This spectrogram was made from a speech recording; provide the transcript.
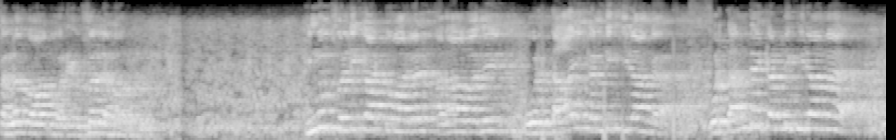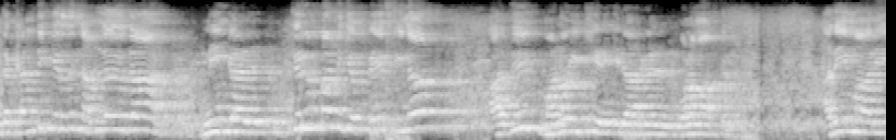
சல்லல்லாஹு வரை வஸல்லம் அவர்கள். இன்னும் சொல்லி காட்டுவார்கள். அதாவது ஒரு தாய் கண்டிக்கிறாங்க. ஒரு தந்தை கண்டிக்கிறாங்க. இந்த கண்டிக்கிறது நல்லதுதான். நீங்கள் திரும்ப நீங்க பேசினால் அது மனோ இச்சை என்கிறார்கள் குணமாக்கள் அதே மாதிரி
